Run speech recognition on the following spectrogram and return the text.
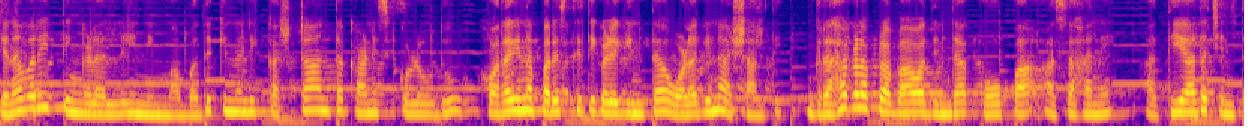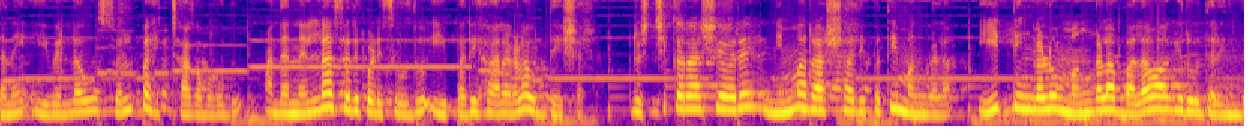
ಜನವರಿ ತಿಂಗಳಲ್ಲಿ ನಿಮ್ಮ ಬದುಕಿನಲ್ಲಿ ಕಷ್ಟ ಅಂತ ಕಾಣಿಸಿಕೊಳ್ಳುವುದು ಹೊರಗಿನ ಪರಿಸ್ಥಿತಿಗಳಿಗಿಂತ ಒಳಗಿನ ಅಶಾಂತಿ. ಗ್ರಹಗಳ ಪ್ರಭಾವದಿಂದ ಕೋಪ, ಅಸಹನೆ, ಅತಿಯಾದ ಚಿಂತನೆ ಇವೆಲ್ಲವೂ ಸ್ವಲ್ಪ ಹೆಚ್ಚಾಗಬಹುದು. ಅದನ್ನೆಲ್ಲ ಸರಿಪಡಿಸುವುದು ಈ ಪರಿಹಾರಗಳ ಉದ್ದೇಶ. ವೃಶ್ಚಿಕ ರಾಶಿಯವರೇ, ನಿಮ್ಮ ರಾಷ್ಟ್ರಾಧಿಪತಿ ಮಂಗಳ. ಈ ತಿಂಗಳು ಮಂಗಳ ಬಲವಾಗಿರುವುದರಿಂದ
